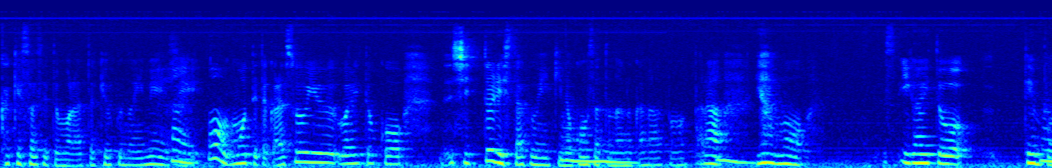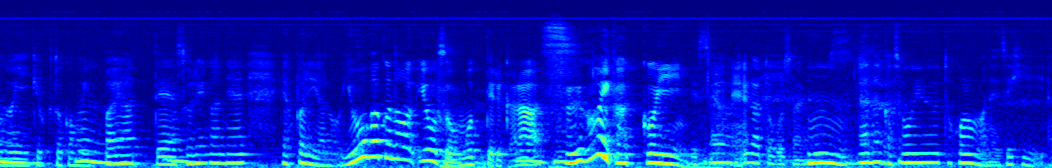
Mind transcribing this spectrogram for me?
かけさせてもらった曲のイメージを持ってたから、そういう割とこうしっとりした雰囲気のコンサートなのかなと思ったら、いやもう意外とテンポのいい曲とかもいっぱいあって、うん。それがねやっぱりあの洋楽の要素を持ってるから、うん。すごいかっこいいんですよあありね。がとうございます、うん、なんかそういうところもねぜひあ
